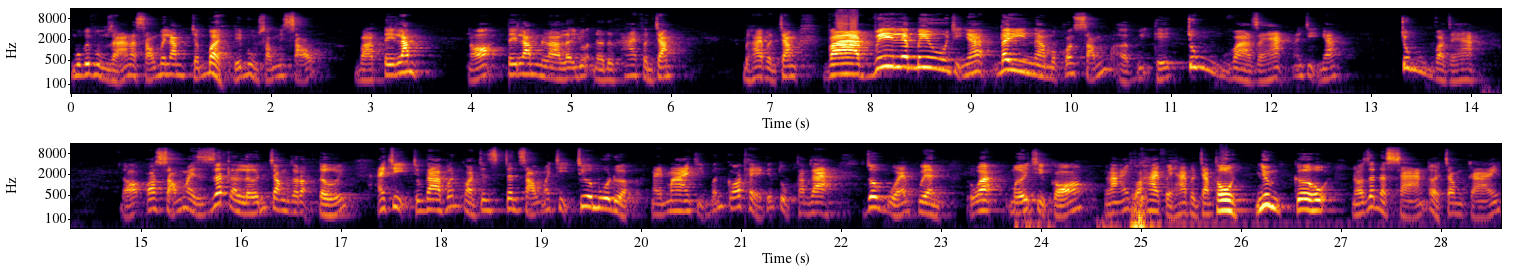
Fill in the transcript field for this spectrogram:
mua cái vùng giá là 65.7 đến vùng 66 và T5 đó T5 là lợi nhuận là được 2 phần trăm được 2% và Vinamilk chị nhá đây là một con sóng ở vị thế chung và dài hạn anh chị nhá. Chung và dài hạn đó con sóng này rất là lớn trong giai đoạn tới. Anh chị chúng ta vẫn còn chân chân sóng anh chị chưa mua được ngày mai chị vẫn có thể tiếp tục tham gia. Dôm của em quyền đúng không ạ? Mới chỉ có lãi có 2,2% thôi nhưng cơ hội nó rất là sáng ở trong cái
